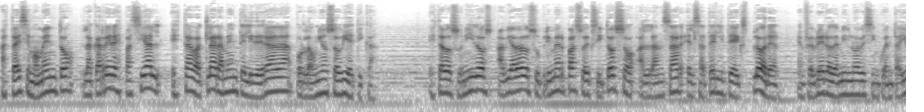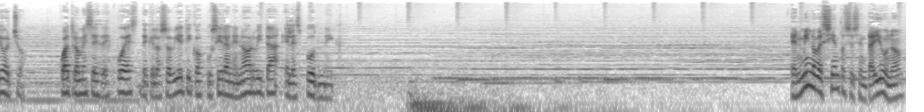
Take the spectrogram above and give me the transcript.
Hasta ese momento, la carrera espacial estaba claramente liderada por la Unión Soviética. Estados Unidos había dado su primer paso exitoso al lanzar el satélite Explorer en febrero de 1958, cuatro meses después de que los soviéticos pusieran en órbita el Sputnik. En 1961,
